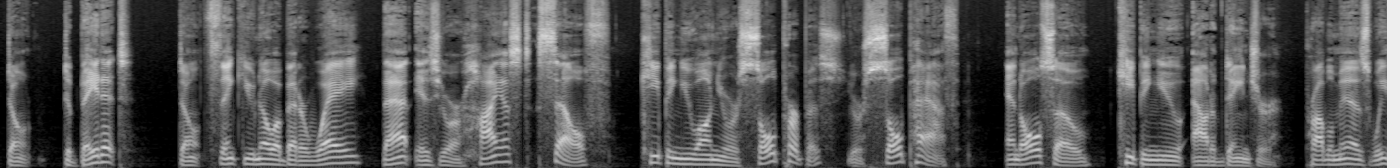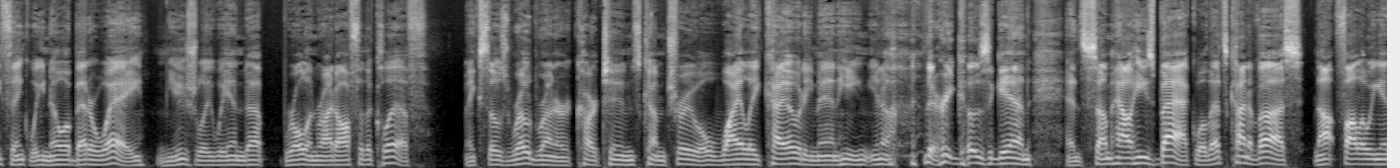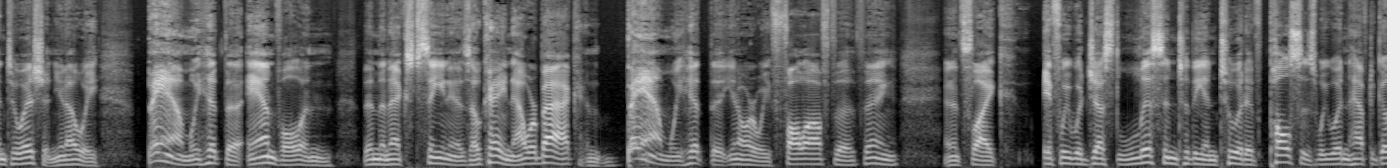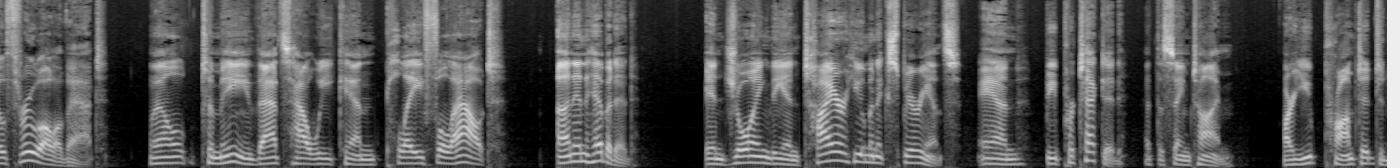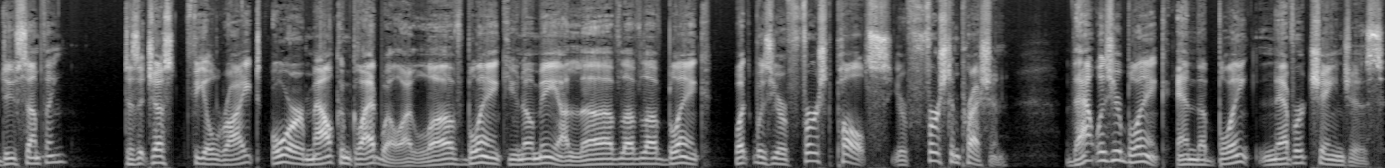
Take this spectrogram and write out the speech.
Don't debate it. Don't think you know a better way. That is your highest self keeping you on your sole purpose, your sole path, and also keeping you out of danger. Problem is, we think we know a better way. Usually we end up rolling right off of the cliff. Makes those Roadrunner cartoons come true. Old Wiley Coyote, man, he, you know, there he goes again, and somehow he's back. Well, that's kind of us not following intuition. You know, we bam, we hit the anvil, and then the next scene is okay, now we're back, and bam, we hit the, you know, or we fall off the thing. And it's like, if we would just listen to the intuitive pulses, we wouldn't have to go through all of that. Well, to me, that's how we can play full out, uninhibited, enjoying the entire human experience and be protected at the same time. Are you prompted to do something? Does it just feel right? Or Malcolm Gladwell, I love Blink. You know me, I love, love, love Blink. What was your first pulse, your first impression? That was your blink, and the blink never changes.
